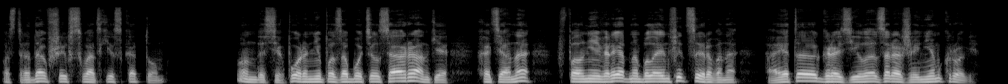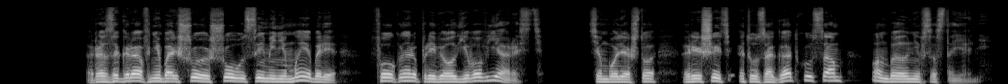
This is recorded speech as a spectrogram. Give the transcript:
пострадавшей в схватке с котом. Он до сих пор не позаботился о ранке, хотя она, вполне вероятно, была инфицирована — а это грозило заражением крови. Разыграв небольшое шоу с именем Мэйбери, Фолкнер привел его в ярость. Тем более, что решить эту загадку сам он был не в состоянии.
